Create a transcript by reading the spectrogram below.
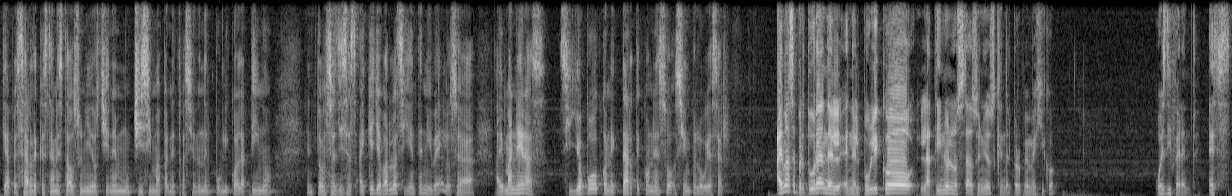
que a pesar de que está en Estados Unidos, tiene muchísima penetración en el público latino. Entonces dices, hay que llevarlo al siguiente nivel, o sea, hay maneras si yo puedo conectarte con eso, siempre lo voy a hacer. ¿Hay más apertura en el, en el público latino en los Estados Unidos que en el propio México? ¿O es diferente? Es,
